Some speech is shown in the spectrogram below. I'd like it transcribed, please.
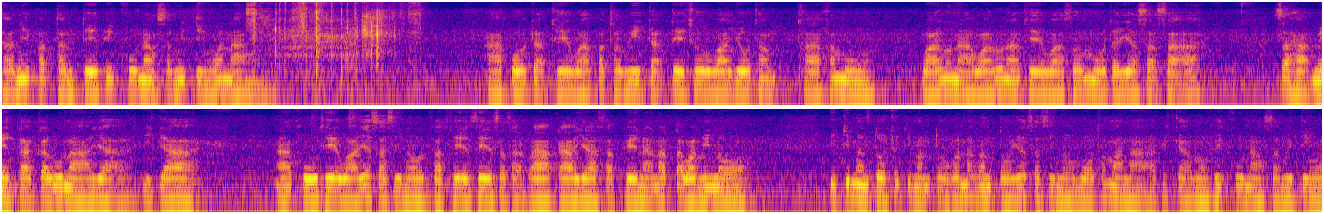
ธานิพัฒทันเตภิกขุนังสมิติงวนัง อาโปจะเทวาปัทวีจะเตโชวาโยธรรมทาขมุงวารุณาวารุณาเทวาสมโมตยสสสา สหเมตตากรุณายาอิยาอาคูเทวายสัสสิโนตเทเสสถารากายาสัพเพนะนัตตวันนิโน อิติมันโตชุติมันโตวันวันโตยัสสสิโนโมทมานาอภิกามงภิกขุนางสมิติงว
